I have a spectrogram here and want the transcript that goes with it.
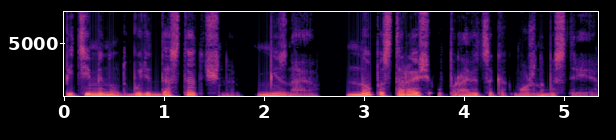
Пяти минут будет достаточно? Не знаю, но постараюсь управиться как можно быстрее.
